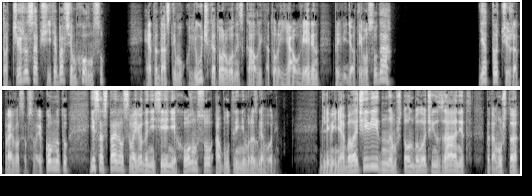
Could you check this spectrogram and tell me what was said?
Тотчас же сообщить обо всем Холмсу. Это даст ему ключ, которого он искал, и который, я уверен, приведет его сюда. Я тотчас же отправился в свою комнату и составил свое донесение Холмсу об утреннем разговоре. Для меня было очевидным, что он был очень занят, потому что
